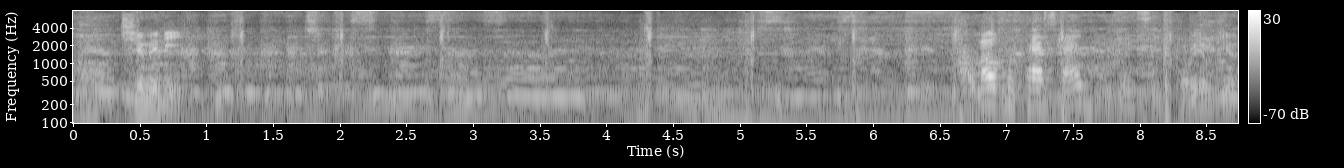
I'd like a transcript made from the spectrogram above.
Oh, Jiminy. I love the fast hand movements in the here.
